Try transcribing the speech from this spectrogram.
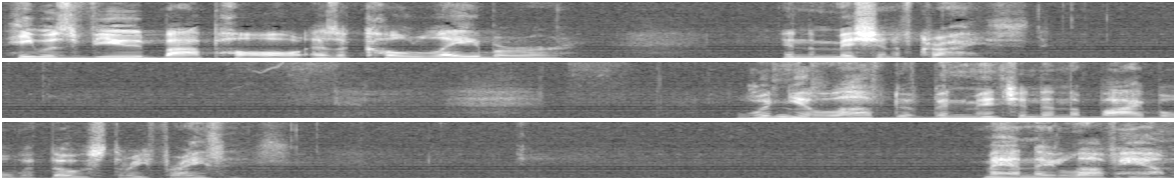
he was viewed by Paul as a co laborer in the mission of Christ. Wouldn't you love to have been mentioned in the Bible with those three phrases? Man, they love him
